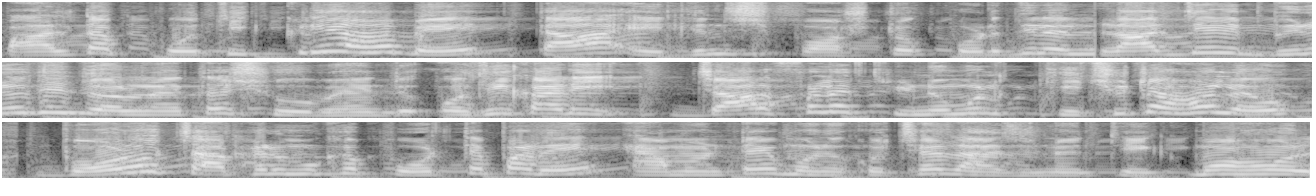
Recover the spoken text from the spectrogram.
পাল্টা প্রতিক্রিয়া হবে, তা এদিন স্পষ্ট করে দিলেন রাজ্যের বিরোধী দলনেতা শুভেন্দু অধিকারী। যার ফলে তৃণমূল কিছুটা হলেও বড় চাপের মুখে পড়তে পারে এমনটাই মনে করছে রাজনৈতিক মহল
